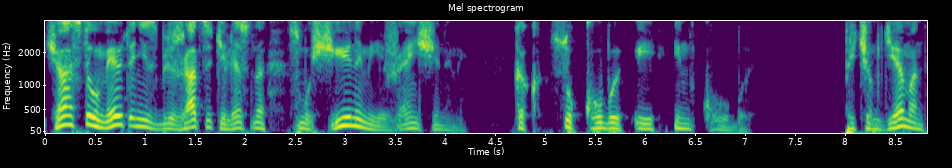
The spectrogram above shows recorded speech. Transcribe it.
часто умеют они сближаться телесно с мужчинами и женщинами, как суккубы и инкубы. Причем демон,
